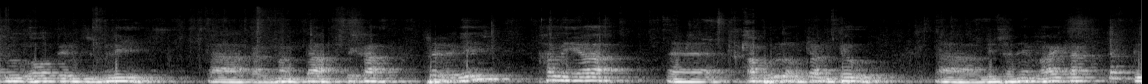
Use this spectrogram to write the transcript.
สู่โลเป็นจุลีการมันตาสิคะเพื่อยินขมีอาอาบุลลจันติวมิฉะนั้นไม่ตักตักตุ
